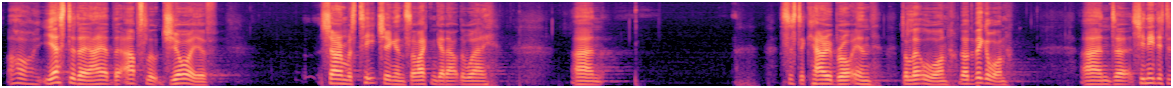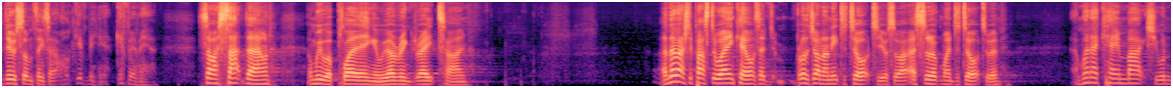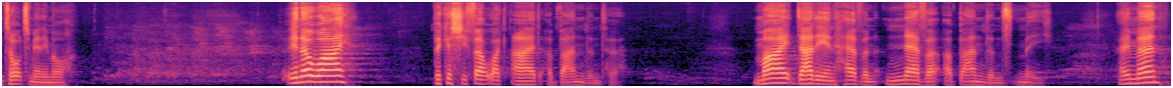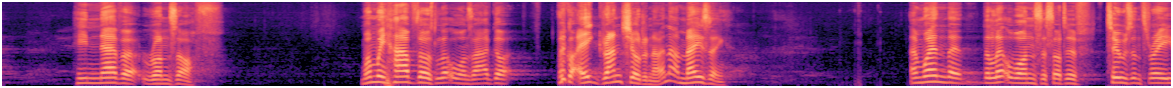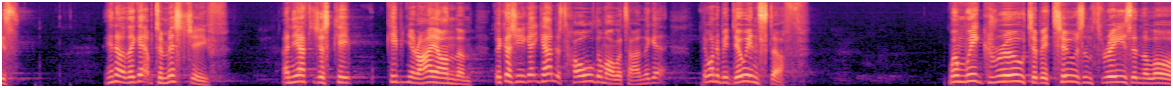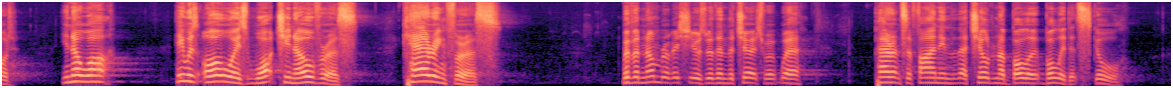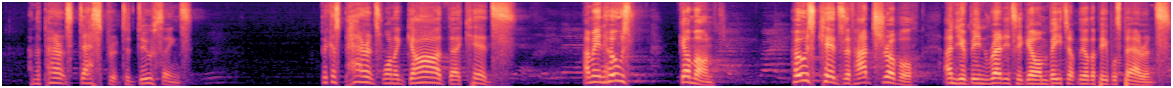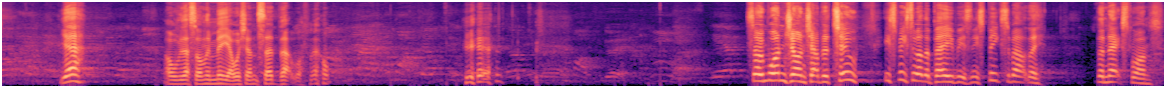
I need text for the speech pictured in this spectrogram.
Oh, yesterday I had the absolute joy of Sharon was teaching and so I can get out of the way. And Sister Carrie brought in the little one, no, the bigger one. And uh, she needed to do something. So, oh, give me here, give me here. So I sat down and we were playing and we were having a great time. And then actually Pastor Wayne came up and said, Brother John, I need to talk to you. So I stood up and went to talk to him. And when I came back, she wouldn't talk to me anymore. you know why? Because she felt like I'd abandoned her. My daddy in heaven never abandons me. Amen? He never runs off. When we have those little ones, I've got, we've got eight grandchildren now. Isn't that amazing? And when the, the little ones are sort of twos and threes, you know, they get up to mischief. And you have to just keep keeping your eye on them because you, get, you can't just hold them all the time. They, get, they want to be doing stuff. When we grew to be twos and threes in the Lord, you know what? He was always watching over us, caring for us. Have a number of issues within the church where, where parents are finding that their children are bullied at school. And the parents desperate to do things. Because parents want to guard their kids. I mean, who's, come on, whose kids have had trouble and you've been ready to go and beat up the other people's parents? Yeah? Oh, that's only me. I wish I hadn't said that one. Yeah. So in 1 John chapter 2, he speaks about the babies and he speaks about the, the next ones,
